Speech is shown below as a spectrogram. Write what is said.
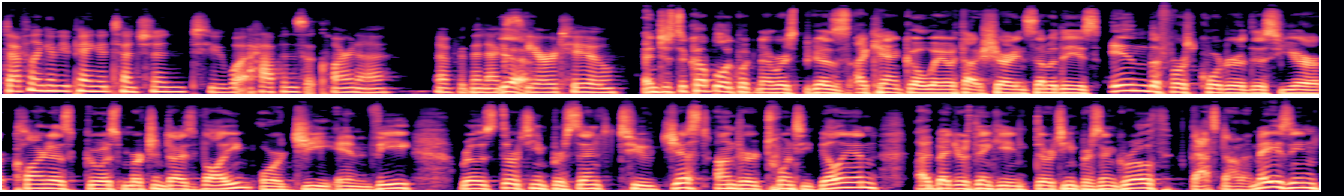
definitely going to be paying attention to what happens at Klarna Uh, over the next yeah. year or two. And just a couple of quick numbers because I can't go away without sharing some of these. In the first quarter of this year, Klarna's gross merchandise volume, or GMV, rose 13% to just under 20 billion. I bet you're thinking 13% growth. That's not amazing,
